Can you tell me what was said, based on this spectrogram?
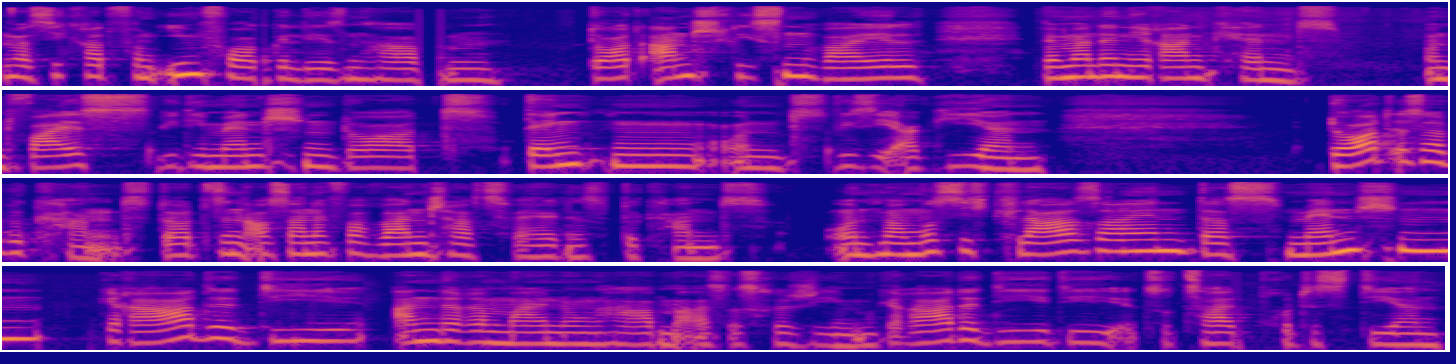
was Sie gerade von ihm vorgelesen haben, dort anschließen, weil wenn man den Iran kennt und weiß, wie die Menschen dort denken und wie sie agieren, dort ist er bekannt. Dort sind auch seine Verwandtschaftsverhältnisse bekannt. Und man muss sich klar sein, dass Menschen, gerade die andere Meinungen haben als das Regime, gerade die, die zurzeit protestieren,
